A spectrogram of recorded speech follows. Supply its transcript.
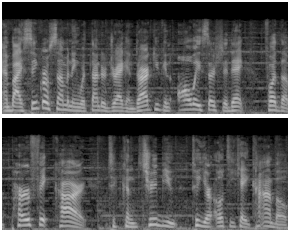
And by synchro summoning with Thunder Dragon Dark, you can always search the deck for the perfect card to contribute to your OTK combo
